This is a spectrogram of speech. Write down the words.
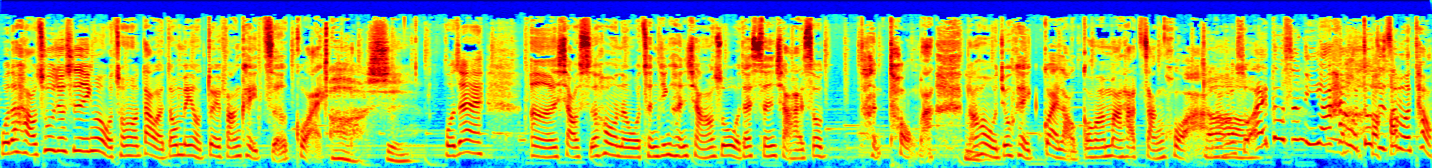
我的好处就是因为我从头到尾都没有对方可以责怪啊。是。我在呃小时候呢，我曾经很想要说我在生小孩的时候很痛嘛，然后我就可以怪老公啊，骂他脏话啊，然后说哎，都是你啊，害我肚子这么痛。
